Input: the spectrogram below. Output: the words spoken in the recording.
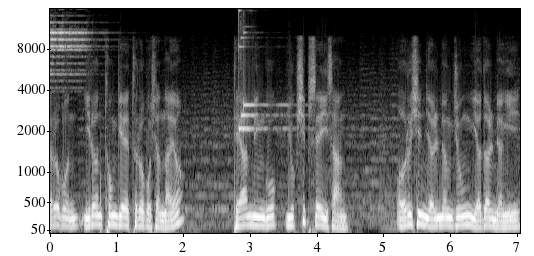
여러분, 이런 통계 들어보셨나요? 대한민국 60세 이상 어르신 10명 중 8명이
